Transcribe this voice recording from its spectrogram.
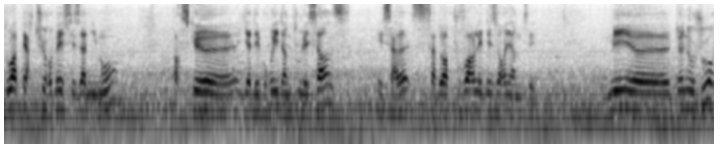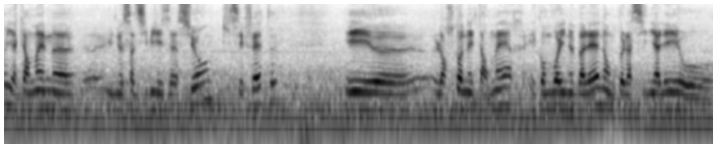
doit perturber ces animaux parce qu'il y a des bruits dans tous les sens et ça, doit pouvoir les désorienter. Mais euh, de nos jours, il y a quand même euh, une sensibilisation qui s'est faite. Et euh, lorsqu'on est en mer et qu'on voit une baleine, on peut la signaler au,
